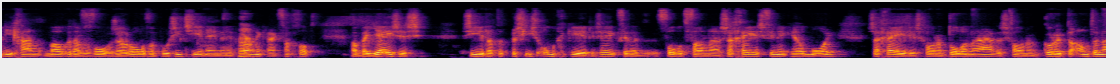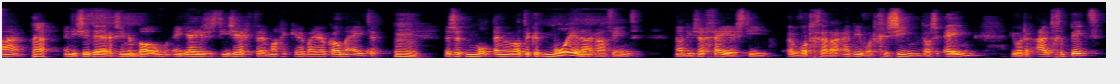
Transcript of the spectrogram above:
die gaan, mogen dan vervolgens een rol of een positie innemen in het koninkrijk van God. Maar bij Jezus zie je dat het precies omgekeerd is. hè. Ik vind het, het voorbeeld van eh, Zacchaeus vind ik heel mooi. Zacchaeus is gewoon een tollenaar, dus gewoon een corrupte ambtenaar. Ja. En die zit ergens in een boom. En Jezus die zegt, eh, mag ik eh, bij jou komen eten? Hmm. Dus het, en wat ik het mooie daaraan vind, nou die Zacchaeus die, wordt die wordt gezien, dat is één. Die wordt eruit gepikt.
